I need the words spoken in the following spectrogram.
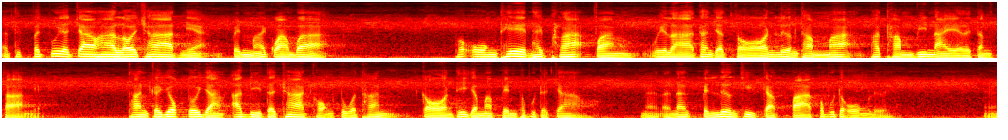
พระพุทธเจ้าห้าร้อยชาติเนี่ยเป็นหมายความว่า พระองค์เทศให้พระฟัง เวลาท่านจะสอนเรื่องธรรมะพระธรรมวินัยอะไรต่าง ๆ เนี่ยท่านก็ยกตัวอย่างอดีตชาติของตัวท่านก่อนที่จะมาเป็นพระพุทธเจ้านะอันนั้นเป็นเรื่องที่กับปากพระพุทธองค์เลยนะ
